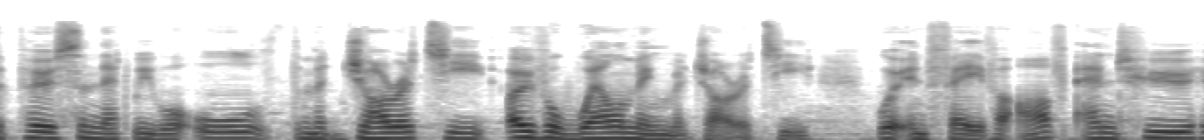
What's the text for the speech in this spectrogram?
the person that we were all, the majority, overwhelming majority, were in favor of and who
